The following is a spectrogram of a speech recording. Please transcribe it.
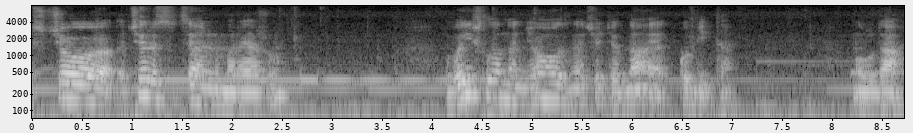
що через соціальну мережу вийшла на нього, значить, одна кобіта молода,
